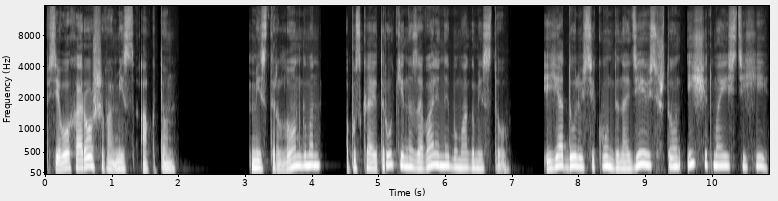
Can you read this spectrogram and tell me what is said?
Всего хорошего, мисс Актон. Мистер Лонгман опускает руки на заваленный бумагами стол. И я долю секунды надеюсь, что он ищет мои стихи.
